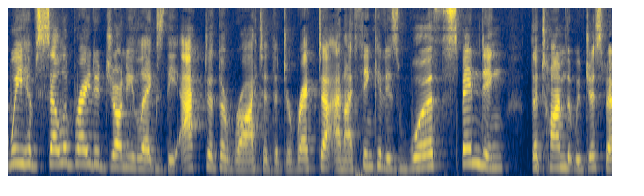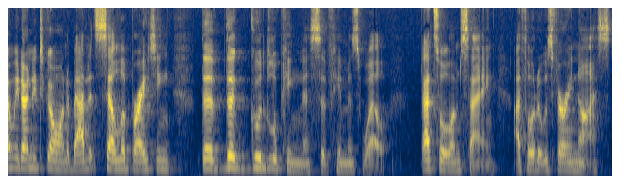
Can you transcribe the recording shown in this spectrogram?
we have celebrated Johnny Legs, the actor, the writer, the director, and I think it is worth spending the time that we've just spent. We don't need to go on about it, celebrating the the good lookingness of him as well. That's all I'm saying. I thought it was very nice.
